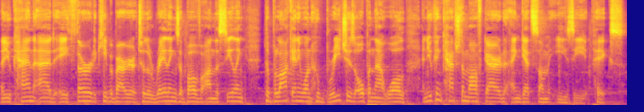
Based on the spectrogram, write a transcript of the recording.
Now you can add a third Kiba barrier to the railings above on the ceiling to block anyone who breaches open that wall and you can catch them off guard and get some easy picks.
